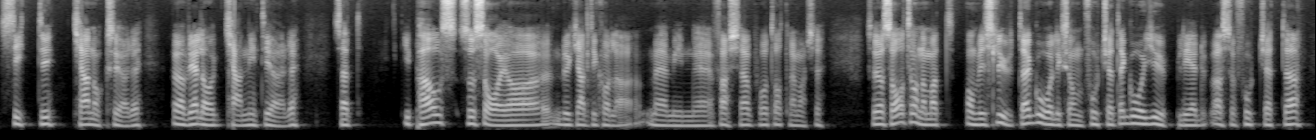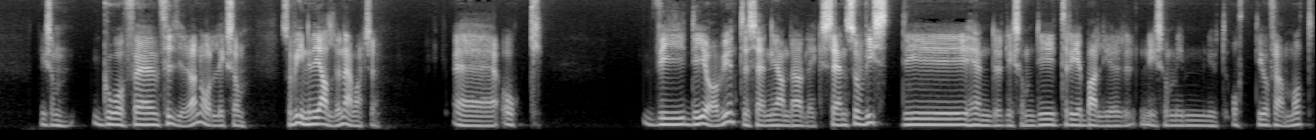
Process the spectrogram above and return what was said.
City kan också göra det, övriga lag kan inte göra det. Så att i paus så sa jag, brukar alltid kolla med min eh, farsa på Tottenham-matcher, så jag sa till honom att om vi slutar gå, liksom, fortsätta gå djupled, alltså fortsätta liksom, gå för 4-0, liksom, så vinner vi aldrig den här matchen. Eh, och vi, det gör vi ju inte sen i andra halvlek. Sen så visst, det händer liksom, det är tre baljer liksom i minut 80 och framåt.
